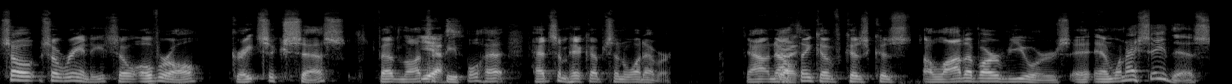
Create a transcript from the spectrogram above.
So, so Randy, so overall, great success. Fed lots Yes. of people. Had had some hiccups and whatever. Now, now Right. think of because because a lot of our viewers, and, and when I say this,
